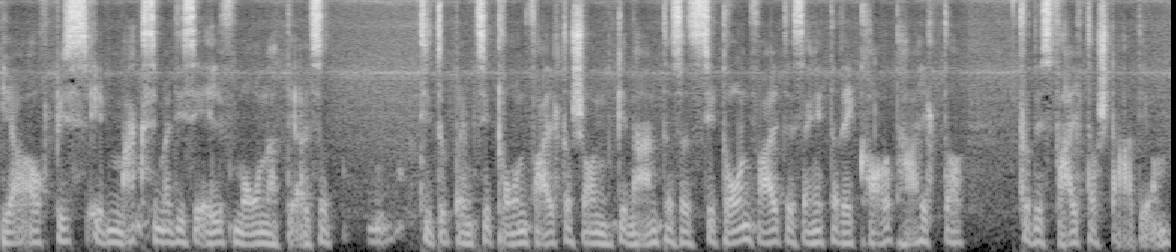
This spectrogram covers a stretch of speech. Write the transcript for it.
ja auch bis eben maximal diese elf Monate, also die du beim Zitronenfalter schon genannt hast. Also Zitronenfalter ist eigentlich der Rekordhalter für das Falterstadium.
